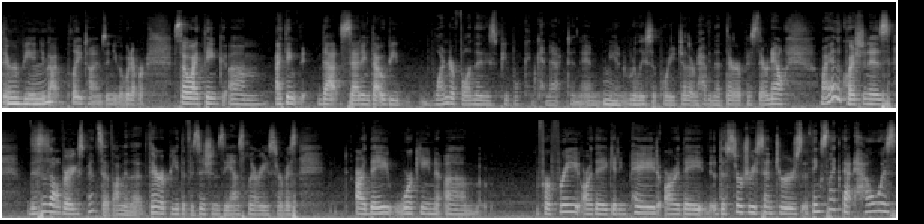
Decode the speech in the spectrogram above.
therapy and you've Mhm. got playtimes and you got whatever. So I think um, I think that setting that would be wonderful, and then these people can connect and and, and really support each other and having the therapist there. Now, my other question is, this is all very expensive. I mean, the therapy, the physicians, the ancillary service, are they working? Um, for free? Are they getting paid? Are they the surgery centers? Things like that. How is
